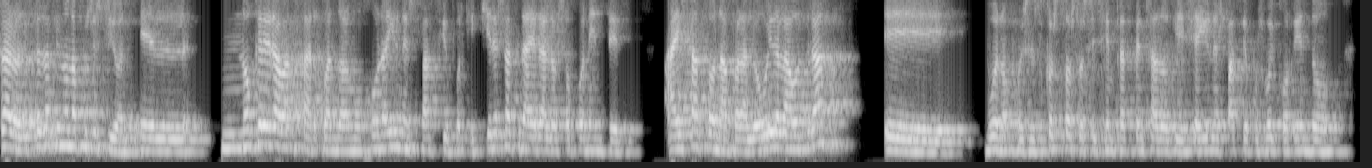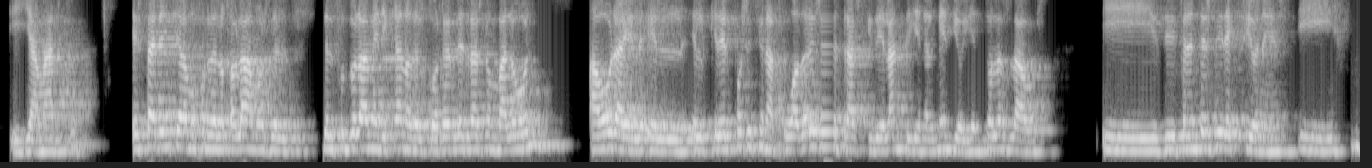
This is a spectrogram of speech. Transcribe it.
Claro, estás haciendo una posesión, el no querer avanzar cuando a lo mejor hay un espacio porque quieres atraer a los oponentes a esta zona para luego ir a la otra, eh, bueno, pues es costoso si siempre has pensado que si hay un espacio pues voy corriendo y ya marco. Esta herencia a lo mejor de lo que hablábamos del, del fútbol americano, del correr detrás de un balón, ahora el, el, el, querer posicionar jugadores detrás y delante y en el medio y en todos los lados y diferentes direcciones y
